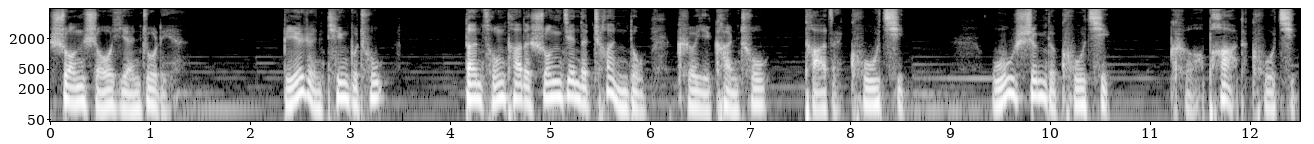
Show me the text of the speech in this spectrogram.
双手掩住脸。别人听不出，但从他的双肩的颤动可以看出他在哭泣，无声的哭泣，可怕的哭泣。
